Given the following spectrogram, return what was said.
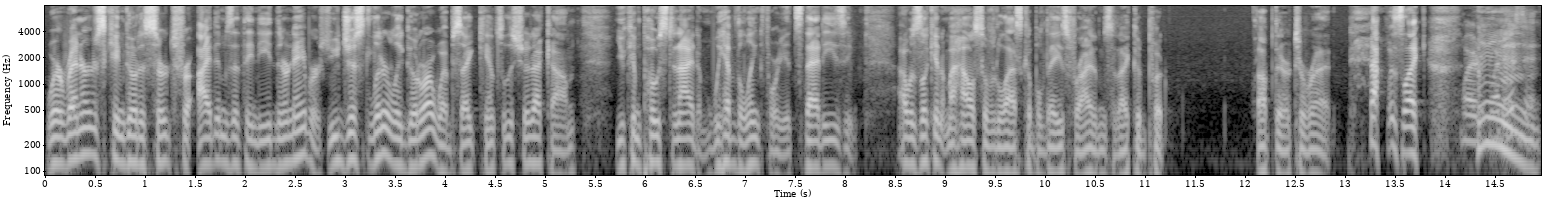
where renters can go to search for items that they need in their neighbors you just literally go to our website canceltheshow.com you can post an item we have the link for you it's that easy i was looking at my house over the last couple days for items that i could put up there to rent i was like Where, what is it?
